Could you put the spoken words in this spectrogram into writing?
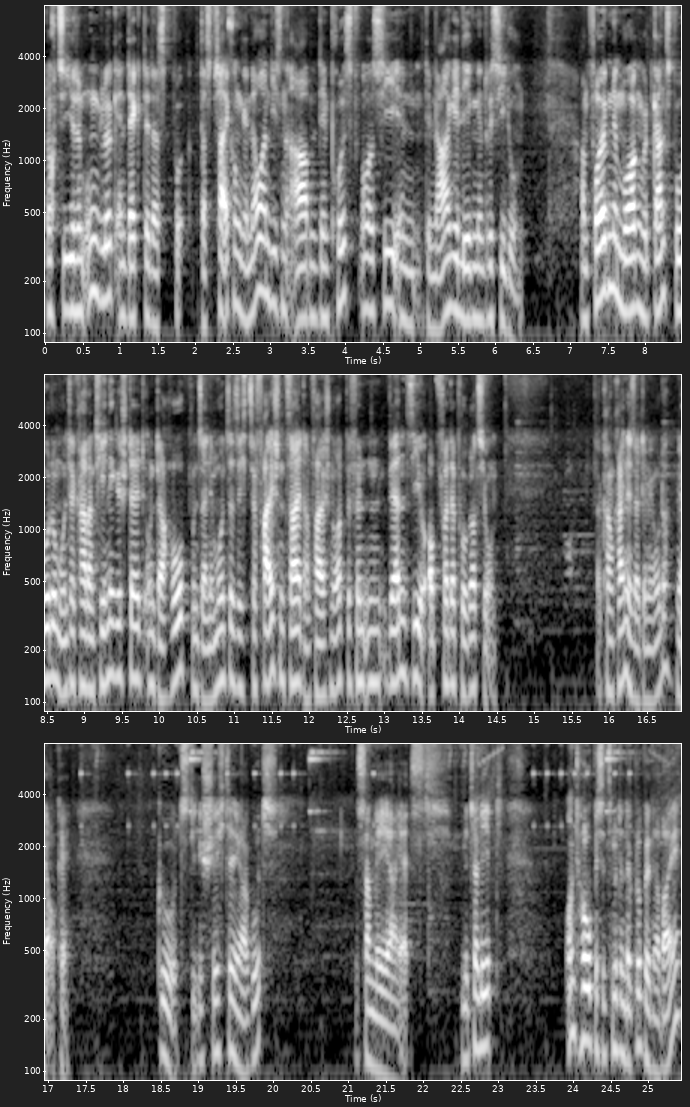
Doch zu ihrem Unglück entdeckte das, das Psychon genau an diesem Abend den Puls for sie in dem nahegelegenen Residuum. Am folgenden Morgen wird ganz Bodum unter Quarantäne gestellt und da Hope und seine Mutter sich zur falschen Zeit am falschen Ort befinden, werden sie Opfer der Purgation. Da kam keine Seite mehr, oder? Ja, okay. Gut, die Geschichte, ja gut. Das haben wir ja jetzt miterlebt. Und Hope ist jetzt mit in der Gruppe dabei.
